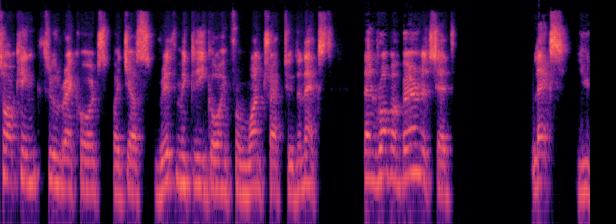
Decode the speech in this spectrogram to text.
talking through records, but just rhythmically going from one track to the next. Then Robert Bernard said, Lex, you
